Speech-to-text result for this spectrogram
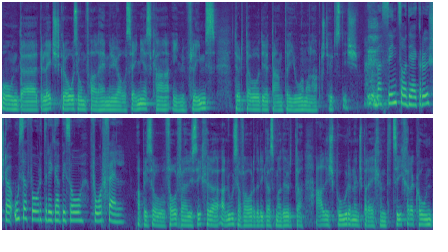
Und äh, der letzte große Unfall haben wir ja Senjes in Flims, dort wo die Tante Ju mal abgestürzt ist. Was sind so die grössten Herausforderungen bei so Vorfällen? Aber so Vorfällen ist sicher eine Herausforderung, dass man dort alle Spuren entsprechend sichern kann,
